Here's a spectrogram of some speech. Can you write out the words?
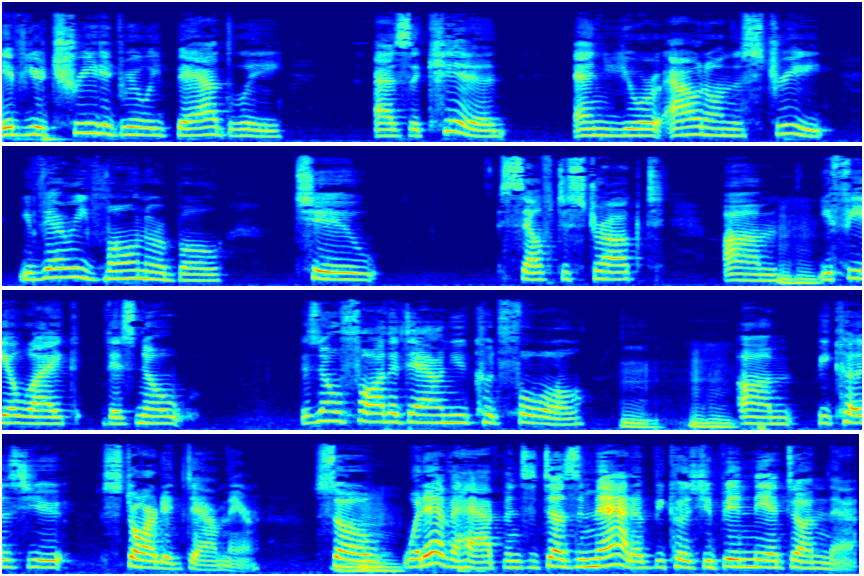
if you're treated really badly as a kid and you're out on the street, you're very vulnerable to self destruct. Um, You feel like there's no there's no farther down you could fall um, because you started down there. So whatever happens, it doesn't matter because you've been there, done that.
